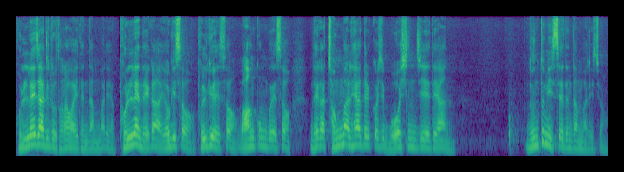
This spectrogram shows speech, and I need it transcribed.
본래 자리로 돌아와야 된단 말이에요. 본래 내가 여기서 불교에서 마음 공부해서 내가 정말 해야 될 것이 무엇인지에 대한 눈뜸이 있어야 된단 말이죠.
